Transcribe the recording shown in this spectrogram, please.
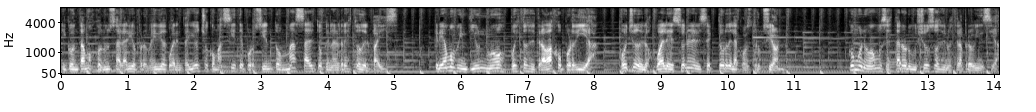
y contamos con un salario promedio de 48,7% más alto que en el resto del país. Creamos 21 nuevos puestos de trabajo por día, 8 de los cuales son en el sector de la construcción. ¿Cómo no vamos a estar orgullosos de nuestra provincia?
